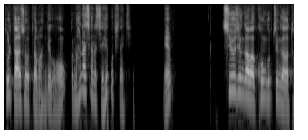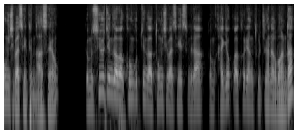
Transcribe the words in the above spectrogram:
둘 다 알 수 없다 하면 안 되고 그럼 하나씩 하나씩 해봅시다 이제. 예? 수요 증가와 공급 증가가 동시에 발생했다 나왔어요. 그러면 수요 증가와 공급 증가가 동시에 발생했습니다. 그럼 가격과 거래량 둘 중에 하나가 뭐 한다?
